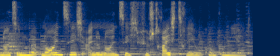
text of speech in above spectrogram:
1990-91 für Streichtrio komponiert.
